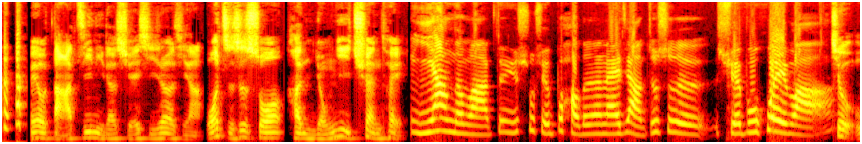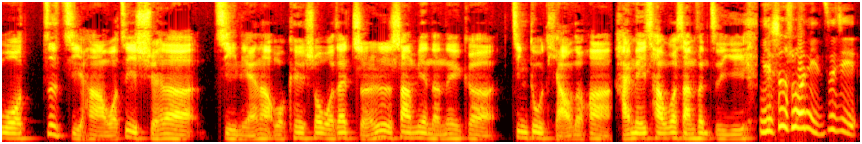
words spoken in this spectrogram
没有打击你的学习热情啊，我只是说很容易劝退。一样的嘛，对于数学不好的人。来讲就是学不会嘛，就我自己哈，我自己学学了几年了，我可以说我在择日上面的那个。进度条的话还没超过三分之一。你是说你自己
